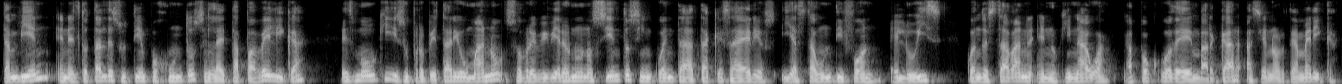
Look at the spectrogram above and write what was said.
También, en el total de su tiempo juntos en la etapa bélica, Smokey y su propietario humano sobrevivieron unos 150 ataques aéreos y hasta un tifón, el Luis, cuando estaban en Okinawa, a poco de embarcar hacia Norteamérica,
